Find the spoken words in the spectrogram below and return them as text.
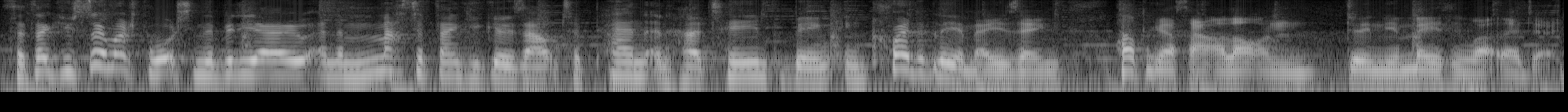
So thank you so much for watching the video, and a massive thank you goes out to Penn and her team for being incredibly amazing, helping us out a lot and doing the amazing work they're doing.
